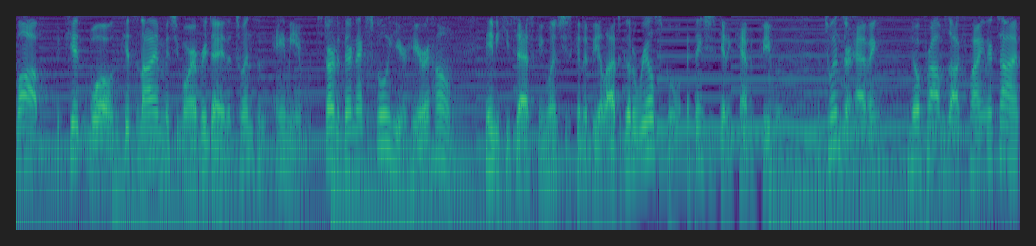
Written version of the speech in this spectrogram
Bob, the kid, whoa, the kids and I miss you more every day. The twins and Amy have started their next school year here at home. Amy keeps asking when she's going to be allowed to go to real school. I think she's getting cabin fever. The twins are having no problems occupying their time.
